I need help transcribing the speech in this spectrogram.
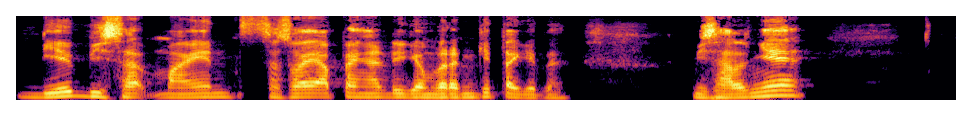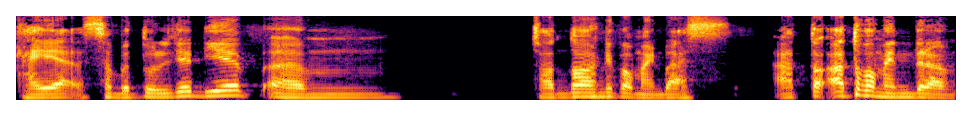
dia bisa main sesuai apa yang ada di gambaran kita gitu. Misalnya kayak sebetulnya dia um, contoh nih pemain bass atau atau pemain drum.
